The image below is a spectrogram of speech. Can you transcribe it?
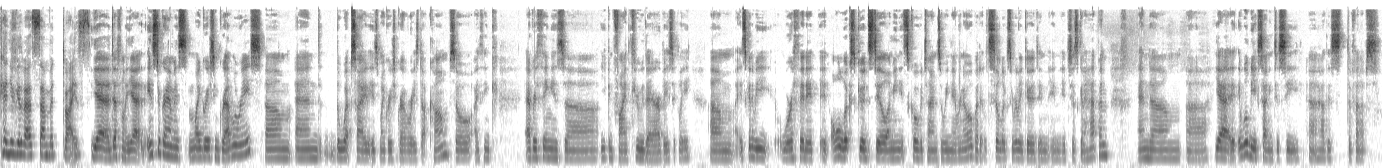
Can you give us some advice? Yeah, definitely. Yeah, Instagram is Migration Gravel Race, um, and the website is migrationgravelrace.com. So, I think everything is uh, you can find through there basically. Um, it's going to be worth it. it. It all looks good still. I mean, it's COVID time, so we never know, but it still looks really good, and, and it's just going to happen and um, uh, yeah, it, it, will be exciting to see uh, how this develops.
